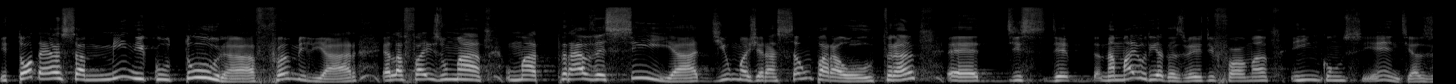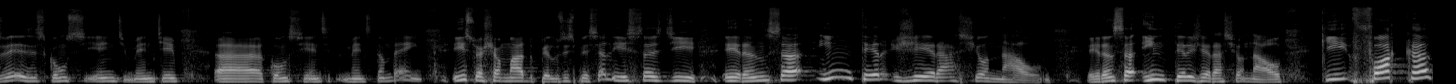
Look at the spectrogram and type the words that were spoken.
e toda essa mini cultura familiar, ela faz uma, uma travessia de uma geração para outra, é, de, de, na maioria das vezes de forma inconsciente, às vezes conscientemente, uh, conscientemente também. Isso é chamado pelos especialistas de herança intergeracional. Herança intergeracional que foca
